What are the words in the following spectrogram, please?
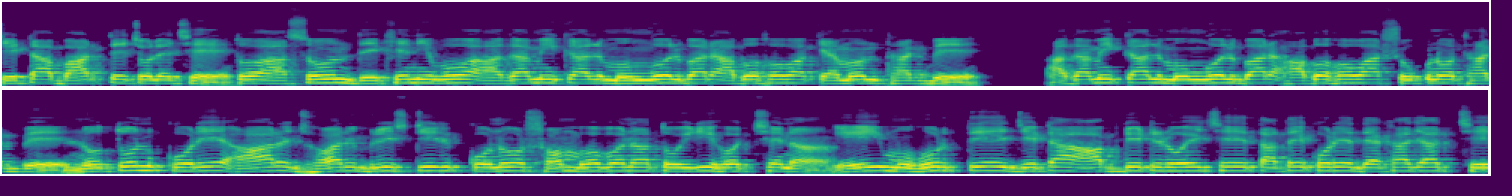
সেটা বাড়তে চলেছে। তো আসুন দেখে নিব আগামীকাল মঙ্গলবার আবহাওয়া কেমন থাকবে। আগামীকাল মঙ্গলবার আবহাওয়া শুকনো থাকবে। নতুন করে আর ঝড় বৃষ্টির কোনো সম্ভাবনা তৈরি হচ্ছে না। এই মুহূর্তে যেটা আপডেট রয়েছে তাতে করে দেখা যাচ্ছে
